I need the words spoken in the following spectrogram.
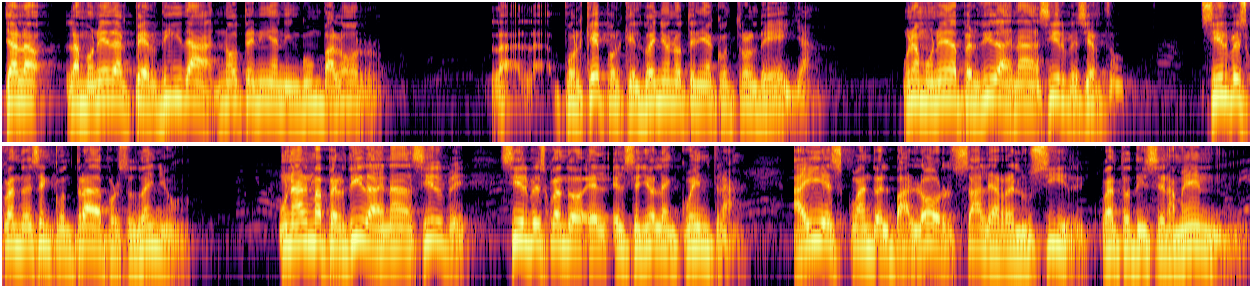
ya la, moneda perdida no tenía ningún valor. ¿Por qué? Porque el dueño no tenía control de ella. Una moneda perdida de nada sirve, ¿cierto? Sirve cuando es encontrada por su dueño. Un alma perdida de nada sirve. Sirve cuando el, el Señor la encuentra. Ahí es cuando el valor sale a relucir. ¿Cuántos dicen amén?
